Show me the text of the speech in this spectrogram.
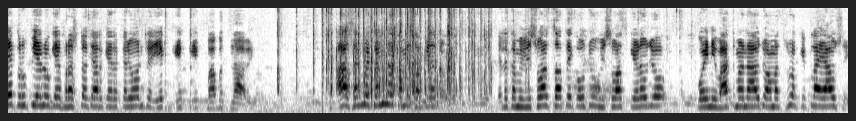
એક રૂપિયાનો કે ભ્રષ્ટાચાર કર્યો છે એક એક એક બાબત ના આવે. આ સંગઠનના તમે સભ્ય છો. એટલે તમે વિશ્વાસ સાથે કહું છું વિશ્વાસ કેળવજો કોઈની વાતમાં ના આવજો આમાં શું કેટલાય આવશે?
